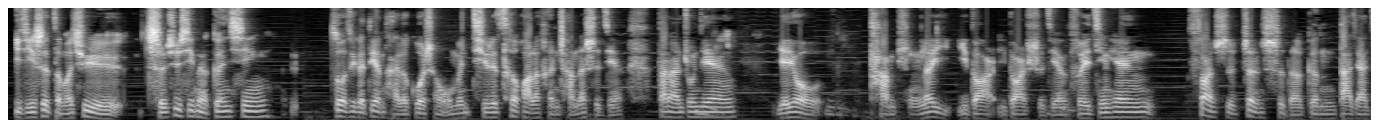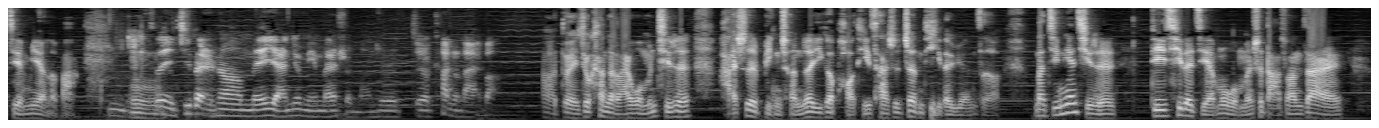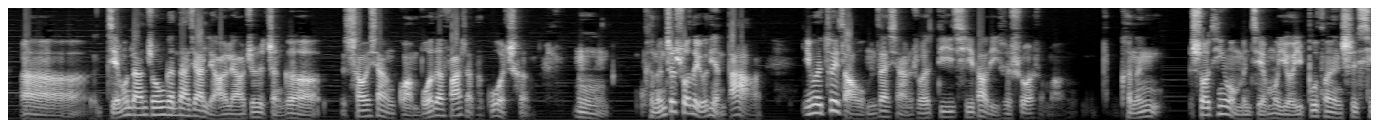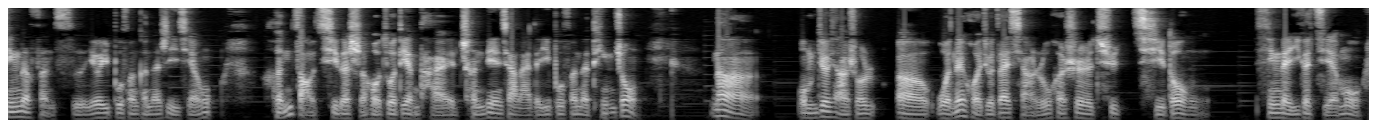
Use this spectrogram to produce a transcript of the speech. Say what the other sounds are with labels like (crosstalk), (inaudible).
以及是怎么去持续性的更新做这个电台的过程，我们其实策划了很长的时间，当然中间也有躺平了一一段一段时间，所以今天算是正式的跟大家见面了吧？嗯所以基本上没研究明白什么，就是就看着来吧。啊，对，就看着来。我们其实还是秉承着一个跑题才是正题的原则。那今天其实第一期的节目，我们是打算在呃节目当中跟大家聊一聊，就是整个稍微像广播的发展的过程。嗯，可能这说的有点大，因为最早我们在想说第一期到底是说什么，可能收听我们节目有一部分是新的粉丝，也有一部分可能是以前很早期的时候做电台沉淀下来的一部分的听众。那我们就想说，呃，我那会儿就在想，如何是去启动新的一个节目，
